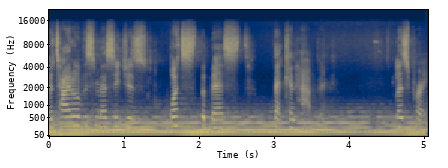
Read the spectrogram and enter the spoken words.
the title of this message is What's the Best That Can Happen? Let's pray.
